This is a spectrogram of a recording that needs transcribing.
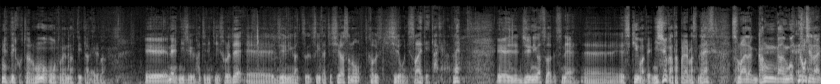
ね、ぜひこちらの方もお求めになっていただければ。えーね、28日、それで、えー、12月1日、師走の株式市場に備えていただければね。えー、12月はですね、えー、S q まで2週間たっぷりありますんでね、その間ガンガン動くかもしれない。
